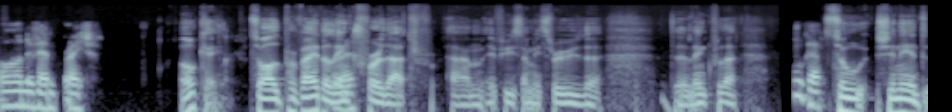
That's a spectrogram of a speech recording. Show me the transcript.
on Eventbrite. Okay. So I'll provide a link for that um, if you send me through the the link for that. Okay. So Sinead,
